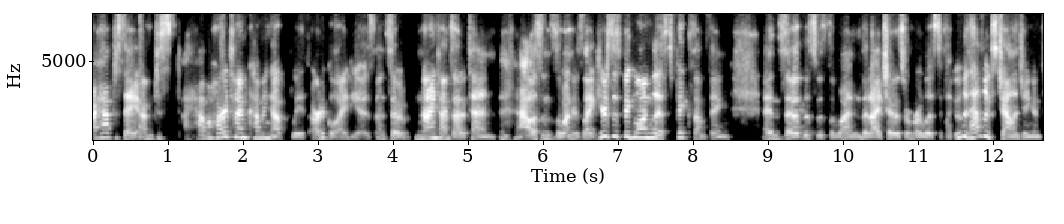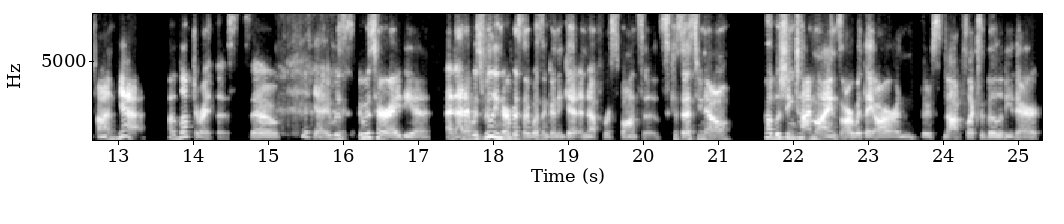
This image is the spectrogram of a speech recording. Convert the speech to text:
I have to say, I'm just, I have a hard time coming up with article ideas. And so, nine times out of 10, Allison's the one who's like, here's this big long list, pick something. And so, this was the one that I chose from her list of like, ooh, that looks challenging and fun. Yeah, I'd love to write this. So, yeah, it was, it was her idea. And, and I was really nervous I wasn't going to get enough responses because, as you know, publishing timelines are what they are and there's not flexibility there.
